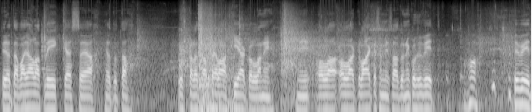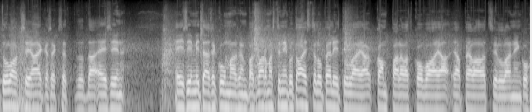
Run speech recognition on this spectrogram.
pidetään vain jalat liikkeessä ja, ja tota, uskalletaan pelaa kiekolla, niin, niin olla, ollaan kyllä aikaisemmin saatu niin hyviä, oho, hyviä tuloksia aikaiseksi. Että, tota, ei, siinä, ei siinä mitään se kummallisempaa. Että varmasti niin kuin taistelupeli tulee ja kamppailevat kovaa ja, ja pelaavat sillä niin kuin,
